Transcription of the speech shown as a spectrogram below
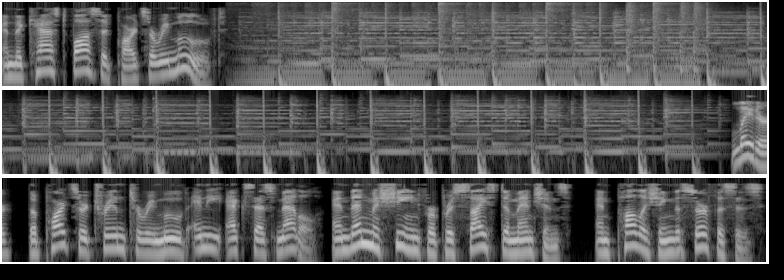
and the cast faucet parts are removed. Later, the parts are trimmed to remove any excess metal, and then machined for precise dimensions and polishing the surfaces.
